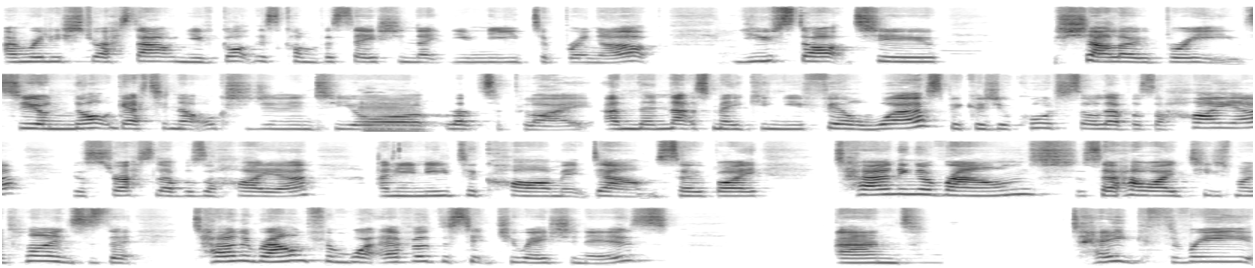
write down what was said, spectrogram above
and really stressed out, and you've got this conversation that you need to bring up, you start to shallow breathe. So you're not getting that oxygen into your mm. blood supply. And then that's making you feel worse because your cortisol levels are higher, your stress levels are higher, and you need to calm it down. So by turning around. So, how I teach my clients is that turn around from whatever the situation is and take three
